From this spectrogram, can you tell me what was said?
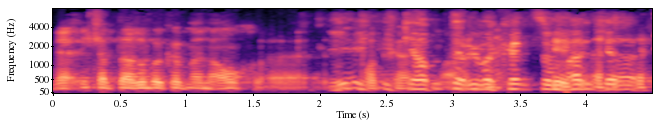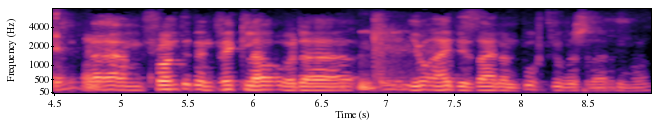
Ja, ich glaube, darüber könnte man auch äh, Ich, ich glaube, darüber könnte so mancher ähm, Frontend-Entwickler oder UI-Designer ein Buch drüber schreiben. Ne?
